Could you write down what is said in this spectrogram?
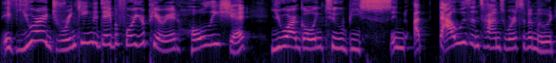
If you are drinking the day before your period holy shit you are going to be in a thousand times worse of a mood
